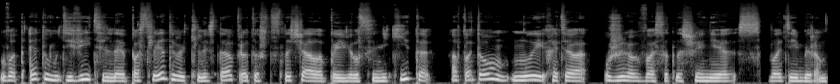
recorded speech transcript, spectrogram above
Вот это удивительная последовательность, да, про то, что сначала появился Никита, а потом мы, хотя уже у вас отношения с Владимиром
